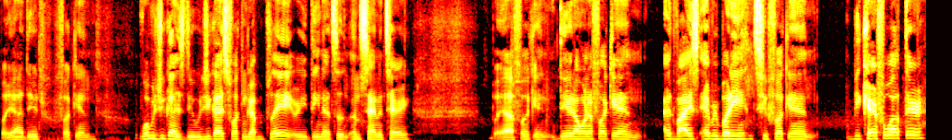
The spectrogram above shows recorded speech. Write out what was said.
But yeah dude fucking what would you guys do? Would you guys fucking grab a plate or you think that's un- unsanitary? But yeah fucking dude i want to fucking advise everybody to fucking be careful out there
